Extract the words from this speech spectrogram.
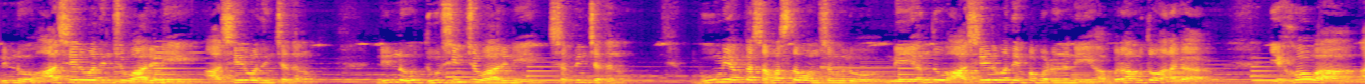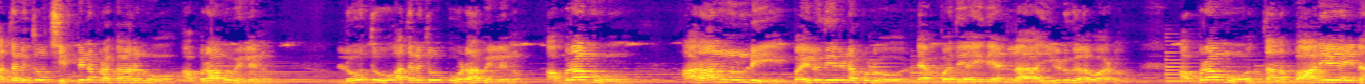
నిన్ను ఆశీర్వదించు వారిని ఆశీర్వదించదను. నిన్ను దూషించు వారిని శపించదను. భూమి యొక్క సమస్త వంశములు నీ యందు ఆశీర్వదింపబడునని అబ్రాముతో అనగా యహోవా అతనితో చెప్పిన ప్రకారము అబ్రాము వెళ్ళెను. లోతు అతనితో కూడా వెళ్ళెను. అబ్రాము హరాను నుండి బయలుదేరినప్పుడు డెబ్బది ఐదేండ్ల ఈడుగలవాడు అబ్రాము తన భార్య అయిన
